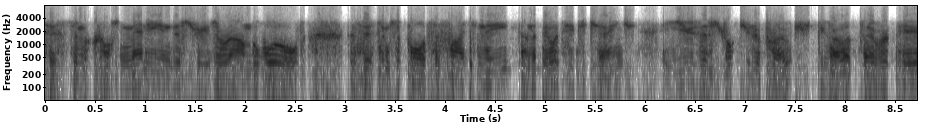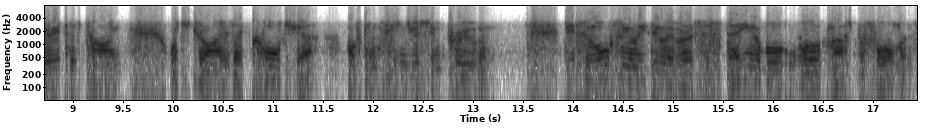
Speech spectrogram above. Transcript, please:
system across many industries around the world. The system supports the site's need and ability to change. It uses a structured approach developed over a period of time which drives a culture of continuous improvement. This will ultimately deliver a sustainable world-class performance.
